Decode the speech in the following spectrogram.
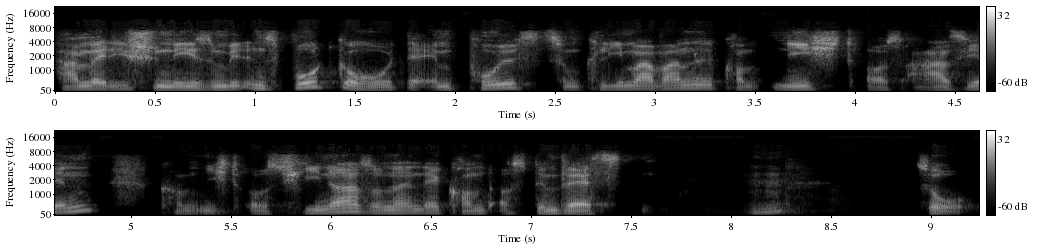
Haben wir die Chinesen mit ins Boot geholt. Der Impuls zum Klimawandel kommt nicht aus Asien, kommt nicht aus China, sondern der kommt aus dem Westen. Mhm. So,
